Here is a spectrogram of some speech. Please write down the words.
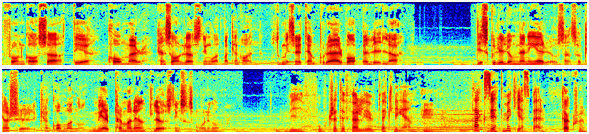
från Gaza, att det kommer en sån lösning och att man kan ha en åtminstone temporär vapenvila. Det skulle lugna ner och sen så kanske det kan komma någon mer permanent lösning så småningom. Vi fortsätter följa utvecklingen. Mm. Tack så jättemycket Jesper. Tack själv.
